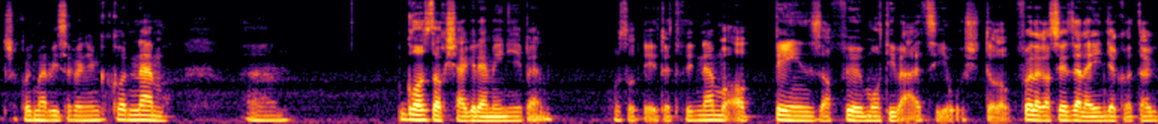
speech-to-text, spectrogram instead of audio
csak hogy már visszakanjunk, akkor nem um, gazdagság reményében hozott létre. Tehát, hogy nem a pénz a fő motivációs dolog. Főleg az, hogy az elején gyakorlatilag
